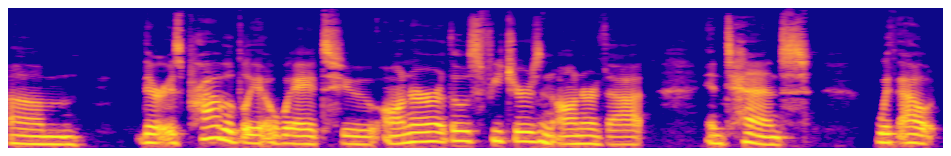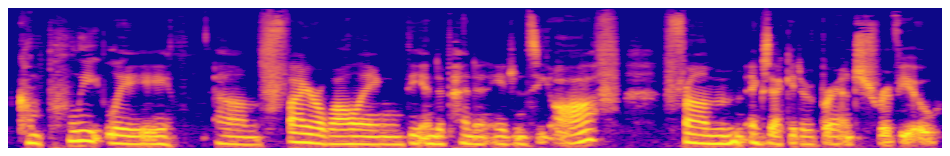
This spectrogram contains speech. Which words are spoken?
Um, there is probably a way to honor those features and honor that intent without completely um, firewalling the independent agency off from executive branch review.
